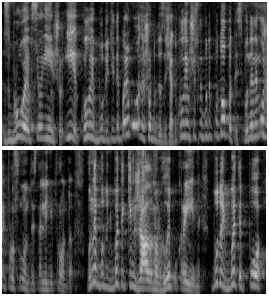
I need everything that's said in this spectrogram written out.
зброї, всього іншого. І коли будуть іти перемовини, що буде означати? Коли їм щось не буде подобатись, вони не можуть просунутися на лінії фронту. Вони будуть бити кінжалами вглиб України, будуть бити по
